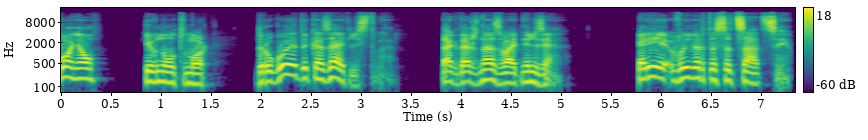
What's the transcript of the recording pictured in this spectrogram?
«Понял», — кивнул Тмор. «Другое доказательство. Так даже назвать нельзя. Скорее, выверт ассоциации.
